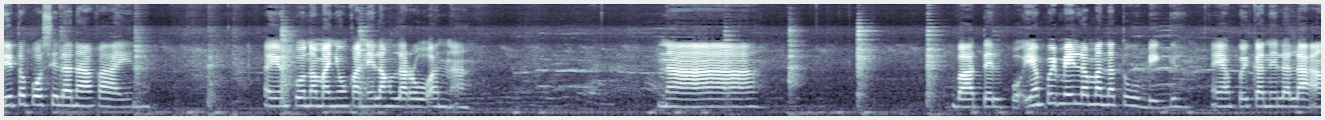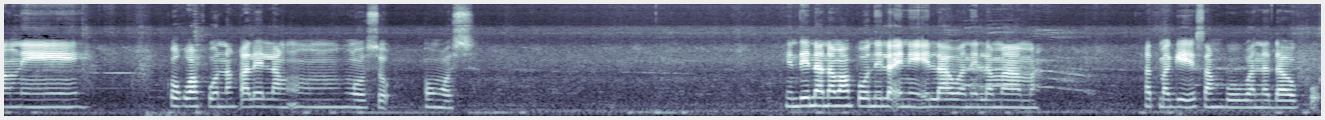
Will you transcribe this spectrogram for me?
Dito po sila nakain. Ayan po naman yung kanilang laruan ah. Na bottle po. Ayan po may laman na tubig. Ayan po kanila laang ni kukuha po ng kanilang nguso. Ungos. Hindi na naman po nila iniilawan nila mama. At mag-iisang buwan na daw po.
